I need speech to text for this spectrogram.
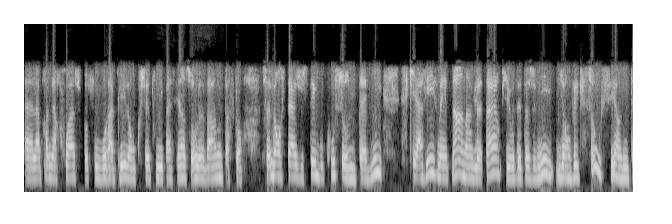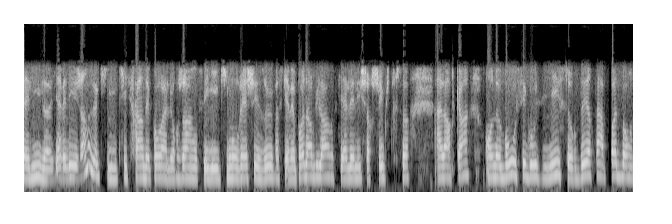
Euh, la première fois, je sais pas si vous vous rappelez, là, on couchait tous les patients sur le ventre parce qu'on on s'était ajusté beaucoup sur l'Italie. Ce qui arrive maintenant en Angleterre puis aux États-Unis, ils ont vécu ça aussi en Italie. Là. Il y avait des gens là, qui qui se rendaient pas à l'urgence et qui mouraient chez eux parce qu'il y avait pas d'ambulance qui allait les chercher puis tout ça. Alors quand on a beau s'égosiller sur dire ça n'a pas de bon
